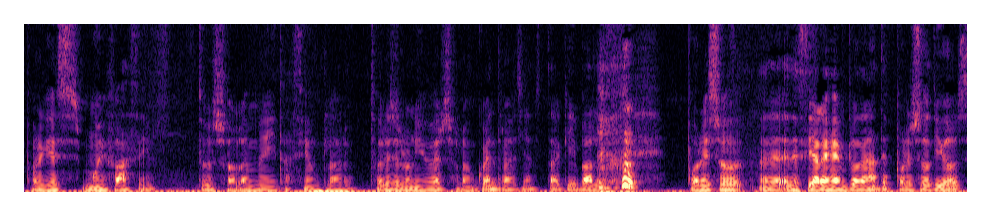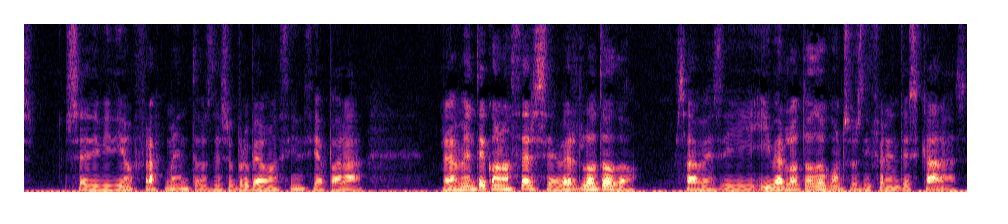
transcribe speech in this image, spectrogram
Porque es muy fácil. Tú solo en meditación, claro. Tú eres el universo, lo encuentras, ya está aquí, vale. Por eso, eh, decía el ejemplo de antes, por eso Dios se dividió en fragmentos de su propia conciencia para realmente conocerse, verlo todo, ¿sabes? Y, y verlo todo con sus diferentes caras.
